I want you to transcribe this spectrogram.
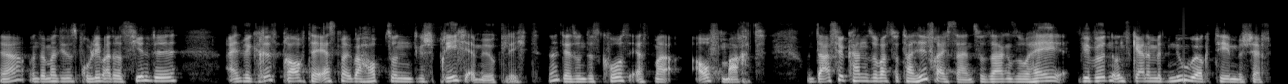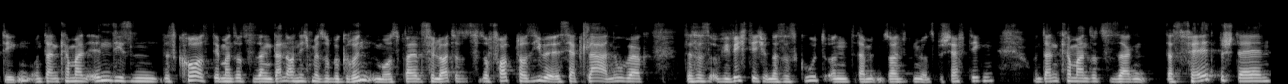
ja, und wenn man dieses Problem adressieren will, ein Begriff braucht, der erstmal überhaupt so ein Gespräch ermöglicht, ne, der so einen Diskurs erstmal aufmacht. Und dafür kann sowas total hilfreich sein, zu sagen so, hey, wir würden uns gerne mit New Work-Themen beschäftigen. Und dann kann man in diesen Diskurs, den man sozusagen dann auch nicht mehr so begründen muss, weil für Leute sofort plausibel ist, ja klar, New Work, das ist irgendwie wichtig und das ist gut und damit sollten wir uns beschäftigen. Und dann kann man sozusagen das Feld bestellen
